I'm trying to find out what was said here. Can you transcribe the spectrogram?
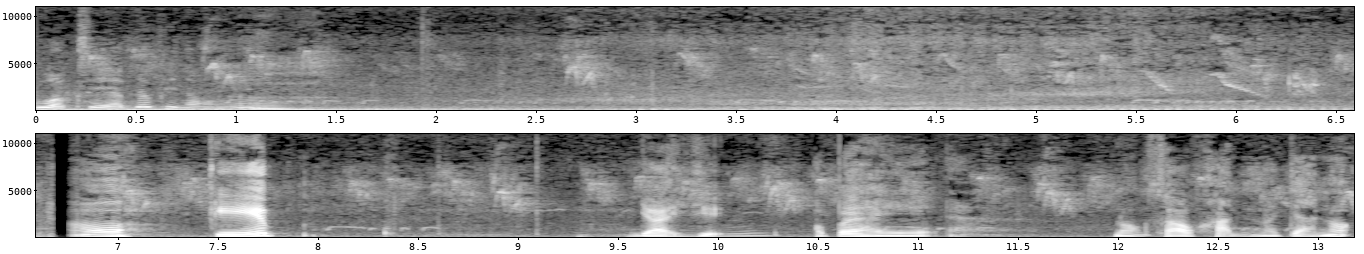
ลวกแซ่บเด้อพี่น้องเอ้ย เอาเก็บใหญ่จิเอาไปให้น้องสาวขันเนาะจ้าเนาะ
